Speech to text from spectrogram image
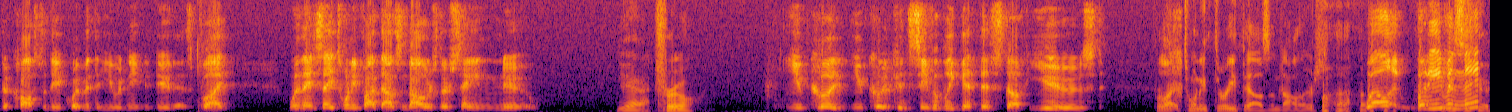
the cost of the equipment that you would need to do this. But when they say twenty five thousand dollars, they're saying new. Yeah, true. You could you could conceivably get this stuff used. For like twenty three thousand dollars. Well, but even then,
